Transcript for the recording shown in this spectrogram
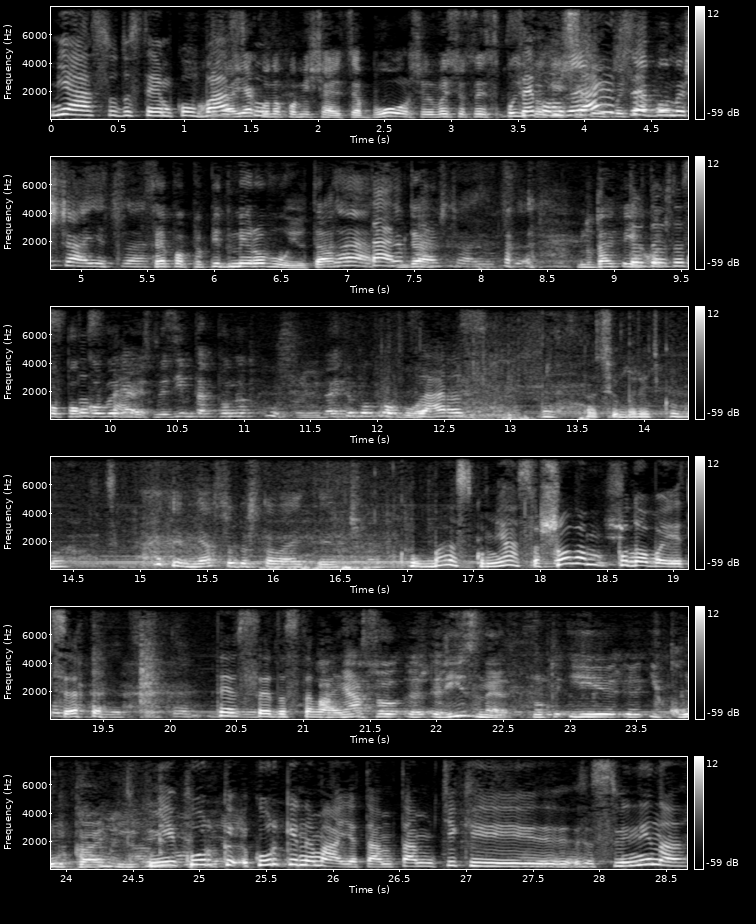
м'ясо, достаємо Слухайте, а як воно поміщається? Борщ, весь оцей список. і поміщається? Все поміщається. Це по під мировую, так? Да, Так, все да. поміщається. Ну дайте я То хоч до- по- до- поковиряюсь, не з'їм так понадкушую. Дайте попробувати. Зараз оцю беріть ковбаску. Потім м'ясо доставайте. Ковбаску, м'ясо. Що вам подобається? Подобається. Те. Те все А доставайте. м'ясо е, різне? Тут і, і курка, і. Ні, курки, курки немає там, там тільки свинина.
